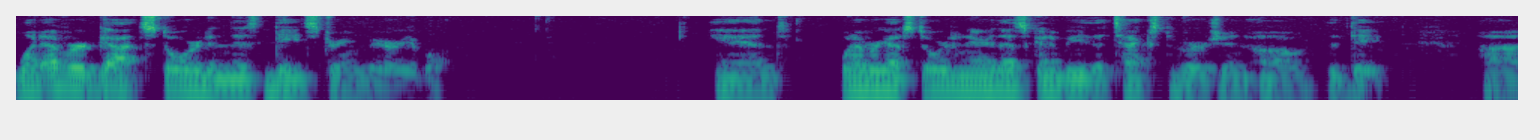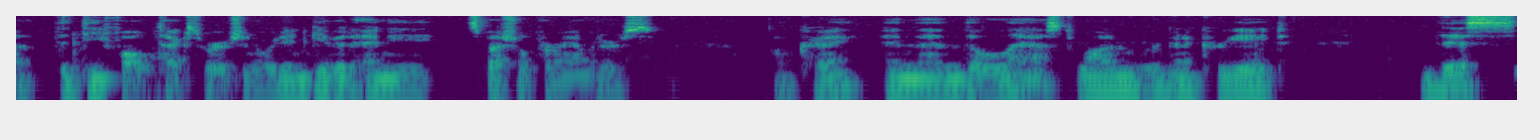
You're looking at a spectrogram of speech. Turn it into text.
whatever got stored in this date string variable. And whatever got stored in there, that's going to be the text version of the date, uh, the default text version. We didn't give it any special parameters. Okay, and then the last one, we're going to create this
